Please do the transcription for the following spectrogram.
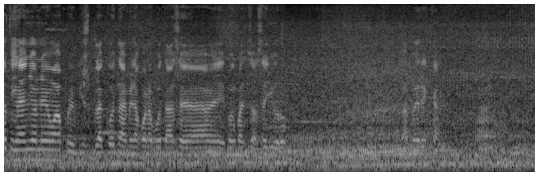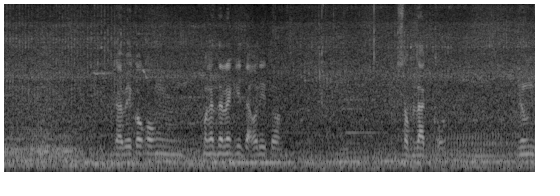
Basta tingnan nyo na yung mga previous vlog ko namin ako napunta sa ibang bansa sa Europe. America Sabi ko kung maganda lang kita ko dito Sa vlog ko Yung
